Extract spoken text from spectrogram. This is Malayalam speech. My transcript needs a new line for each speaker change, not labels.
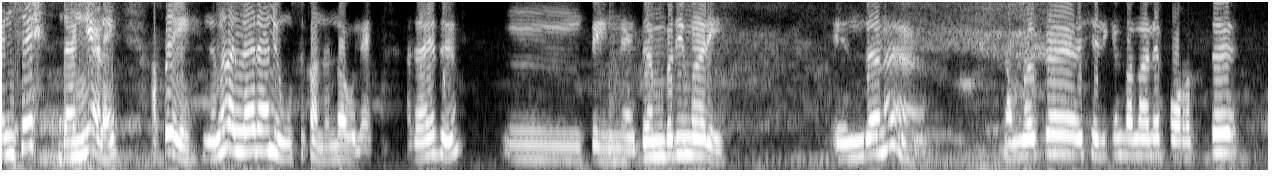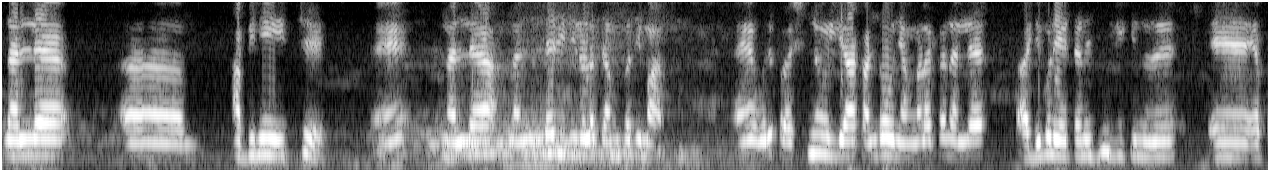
ഫ്രണ്ട്സേ ധന്യാണേ അപ്പോഴേ നിങ്ങൾ എല്ലാവരും ആ ന്യൂസ് കണ്ടിട്ടുണ്ടാവൂലേ? അതായത് പിന്നെ ദമ്പതിമാരെ എന്താണ്? നമ്മൾക്ക് ശരിക്കും പറഞ്ഞാൽ പുറത്ത് നല്ല അഭിനയിച്ച് നല്ല നല്ല രീതിയിലുള്ള ദമ്പതിമാർ ഒരു പ്രശ്നവും കണ്ടോ ഞങ്ങളൊക്കെ നല്ല അടിപൊളിയായിട്ടാണ് ജീവിക്കുന്നത്.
